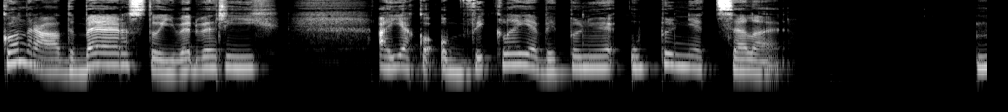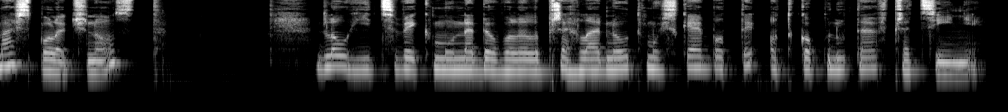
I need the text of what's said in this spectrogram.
Konrád Bér stojí ve dveřích a jako obvykle je vyplňuje úplně celé. Máš společnost? Dlouhý cvik mu nedovolil přehlédnout mužské boty odkopnuté v předsíni.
